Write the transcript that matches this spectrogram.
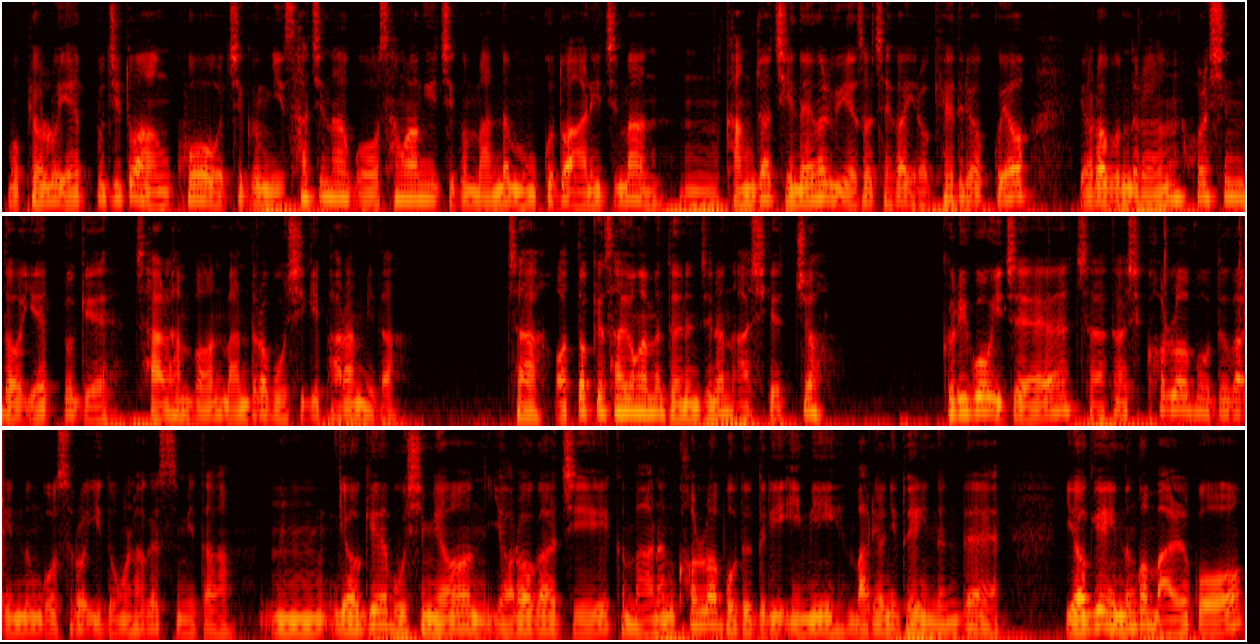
뭐 별로 예쁘지도 않고 지금 이 사진하고 상황이 지금 맞는 문구도 아니지만 음, 강좌 진행을 위해서 제가 이렇게 해드렸고요. 여러분들은 훨씬 더 예쁘게 잘 한번 만들어 보시기 바랍니다. 자 어떻게 사용하면 되는지는 아시겠죠? 그리고 이제 자 다시 컬러보드가 있는 곳으로 이동을 하겠습니다. 음, 여기에 보시면 여러 가지 그 많은 컬러보드들이 이미 마련이 되어 있는데 여기에 있는 거 말고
